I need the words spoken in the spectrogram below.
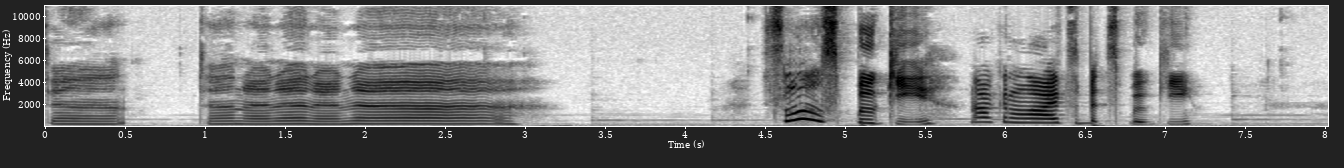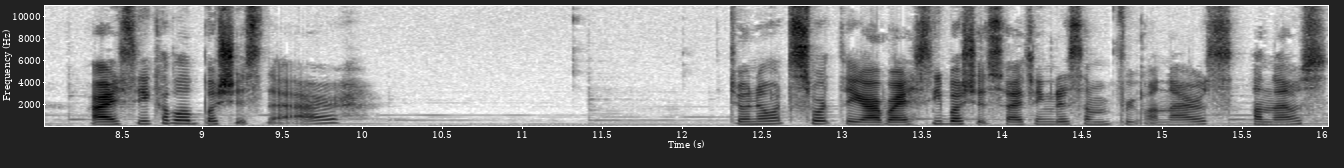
Dun, dun, It's a little spooky. Not gonna lie, it's a bit spooky. I see a couple of bushes there. Don't know what sort they are, but I see bushes, so I think there's some fruit on those. On those.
